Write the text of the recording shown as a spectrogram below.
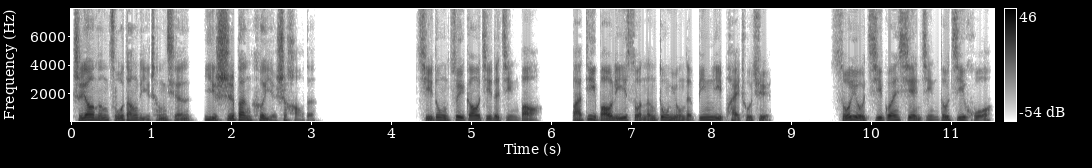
只要能阻挡李承前一时半刻也是好的。启动最高级的警报，把地堡里所能动用的兵力派出去，所有机关陷阱都激活，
